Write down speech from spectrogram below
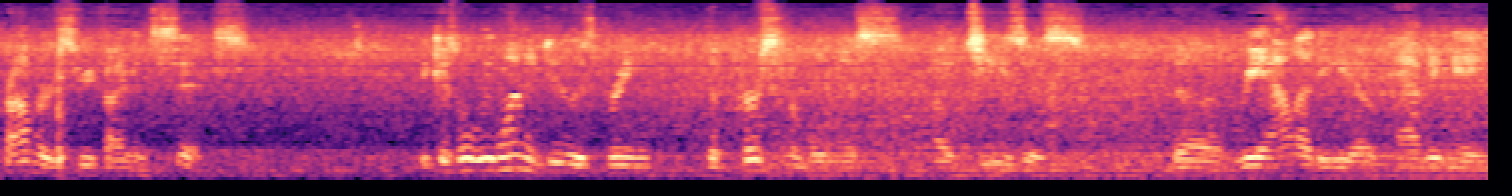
Proverbs 3, 5, and 6. Because what we want to do is bring the personableness of Jesus, the reality of having a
